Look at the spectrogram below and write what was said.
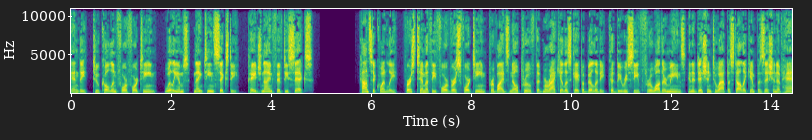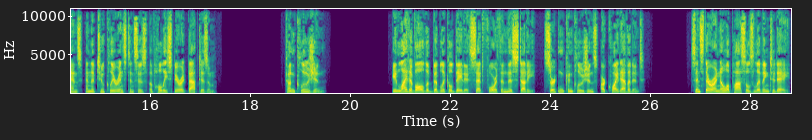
ND, 2 colon 414, Williams, 1960, page 956. Consequently, 1 Timothy 4 verse 14 provides no proof that miraculous capability could be received through other means in addition to apostolic imposition of hands and the two clear instances of Holy Spirit baptism. Conclusion In light of all the biblical data set forth in this study, certain conclusions are quite evident. Since there are no apostles living today,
